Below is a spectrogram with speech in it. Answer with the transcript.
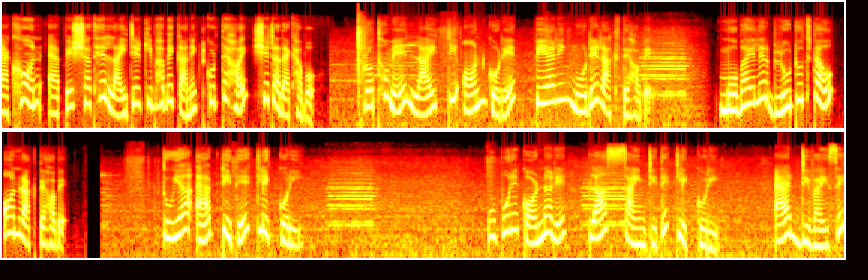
এখন অ্যাপের সাথে লাইটের কীভাবে কানেক্ট করতে হয় সেটা দেখাবো। প্রথমে লাইটটি অন করে পেয়ারিং মোডে রাখতে হবে। মোবাইলের ব্লুটুথটাও অন রাখতে হবে। তুয়া অ্যাপটিতে ক্লিক করি। উপরে কর্নারে প্লাস সাইনটিতে ক্লিক করি। অ্যাড ডিভাইসে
